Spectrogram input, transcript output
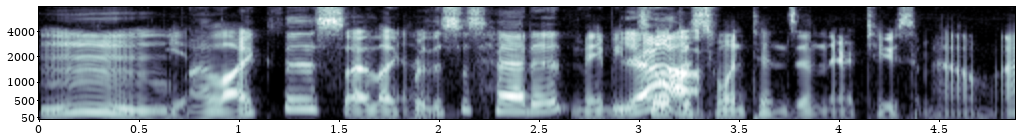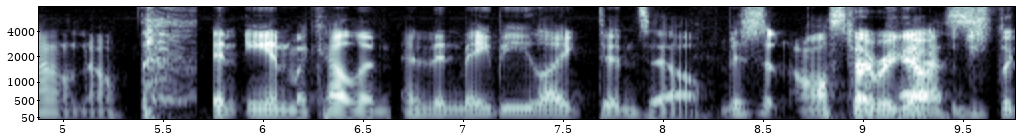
Mm, Yeah. I like this. I like where this is headed. maybe yeah. Tilda Swinton's in there too somehow. I don't know. and Ian McKellen, and then maybe like Denzel. This is an all-star There we cast. go. Just the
